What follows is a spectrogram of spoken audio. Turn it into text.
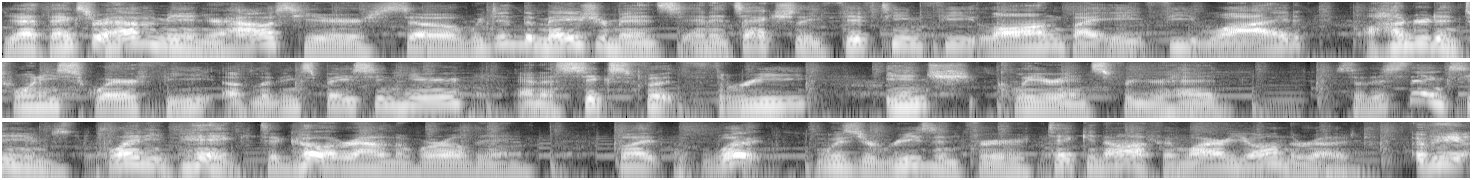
Yeah, thanks for having me in your house here. So we did the measurements and it's actually 15 feet long by 8 feet wide, 120 square feet of living space in here, and a 6 foot 3 inch clearance for your head. So this thing seems plenty big to go around the world in. But what was your reason for taking off and why are you on the road? I mean,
